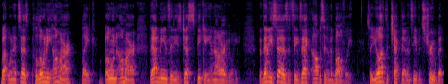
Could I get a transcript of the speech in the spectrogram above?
But when it says Poloni Amar, like Bone Amar, that means that he's just speaking and not arguing. But then he says it's the exact opposite in the Bavli. So you'll have to check that and see if it's true. But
